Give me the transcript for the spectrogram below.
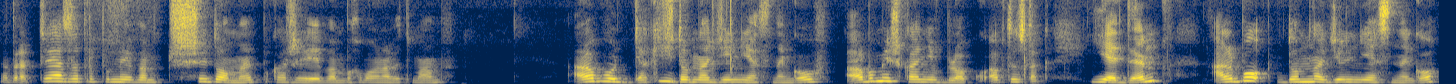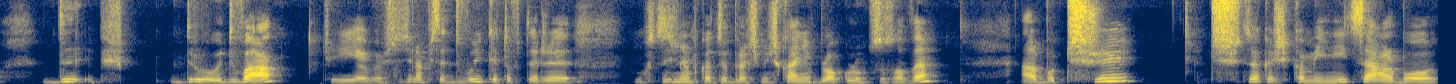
Dobra, to ja zaproponuję Wam trzy domy. Pokażę je Wam, bo chyba nawet mam. Albo jakiś dom na dzień jasnego, albo mieszkanie w bloku. A to jest tak, jeden, albo dom na dzień jasnego, dwa, czyli jak chcecie napisać dwójkę, to wtedy chcecie na przykład wybrać mieszkanie w bloku luksusowe, albo trzy, trzy to jakaś kamienica, albo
